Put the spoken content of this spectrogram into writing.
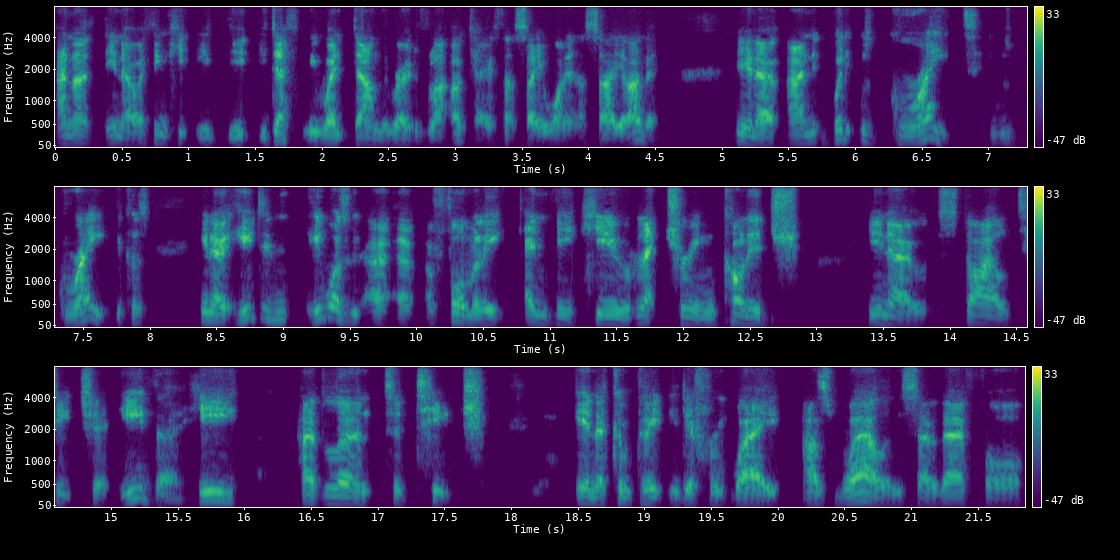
and I, you know, I think he, he, he definitely went down the road of like, okay, if that's how you want it, that's how you have it, you know. And but it was great. It was great because you know he didn't he wasn't a, a formerly NVQ lecturing college, you know, style teacher either. He had learned to teach in a completely different way as well. And so, therefore,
